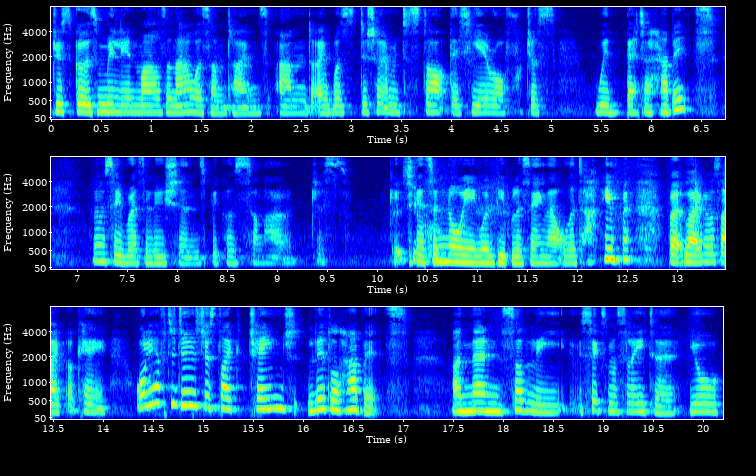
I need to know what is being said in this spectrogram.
just goes a million miles an hour sometimes, and I was determined to start this year off just with better habits. I don't want to say resolutions because somehow it just it gets annoying when people are saying that all the time. but like, I was like, okay, all you have to do is just like change little habits, and then suddenly six months later, you're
